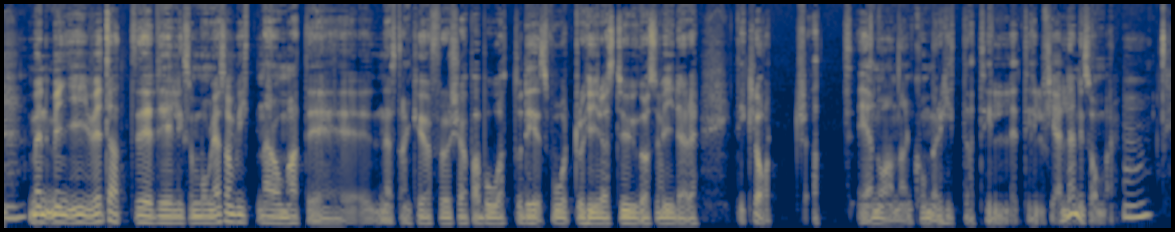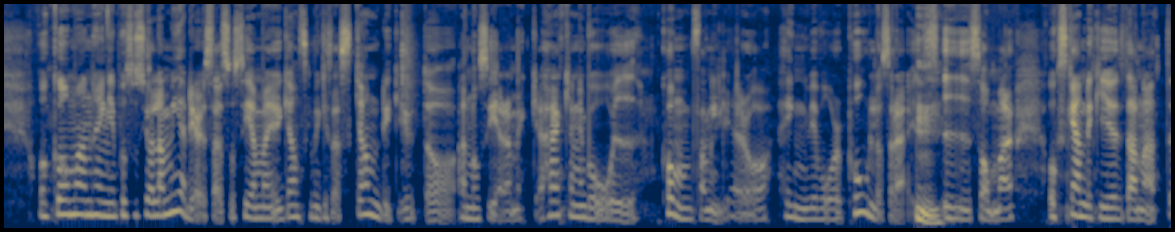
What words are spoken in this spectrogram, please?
Mm. Men, men givet att eh, det är liksom många som vittnar om att det är nästan kö för att köpa båt och det är svårt att hyra stuga och så vidare. Det är klart att en och annan kommer hitta till, till fjällen i sommar. Mm. Och om man hänger på sociala medier så, här, så ser man ju ganska mycket så här Scandic ute och annonserar mycket. Här kan ni bo i komfamiljer och häng vid vår pool och sådär mm. i, i, sommar. Och Scandic är ju ett annat,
